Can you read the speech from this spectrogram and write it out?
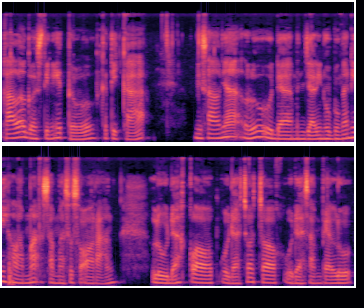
Kalau ghosting itu ketika misalnya lu udah menjalin hubungan nih lama sama seseorang, lu udah klop, udah cocok, udah sampai lu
